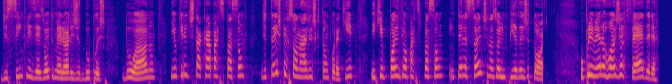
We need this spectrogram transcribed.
de simples e as oito melhores duplas do ano. E eu queria destacar a participação de três personagens que estão por aqui e que podem ter uma participação interessante nas Olimpíadas de Tóquio. O primeiro é Roger Federer,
